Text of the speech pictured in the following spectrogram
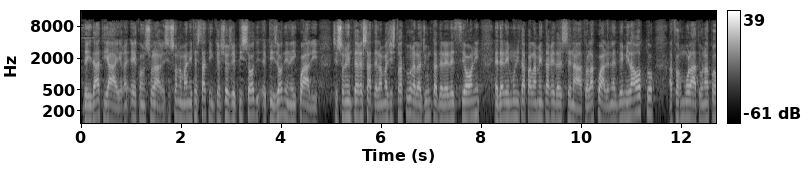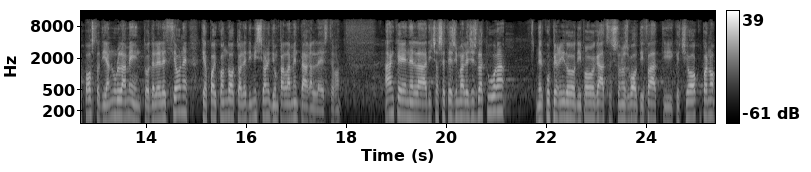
dei dati AIR e consolari si sono manifestati incresciosi episodi, episodi nei quali si sono interessate la magistratura e la giunta delle elezioni e delle immunità parlamentari del Senato, la quale nel 2008 ha formulato una proposta di annullamento dell'elezione che ha poi condotto alle dimissioni di un parlamentare all'estero. Anche nella diciassettesima legislatura nel cui periodo di prorogazio si sono svolti i fatti che ci occupano,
